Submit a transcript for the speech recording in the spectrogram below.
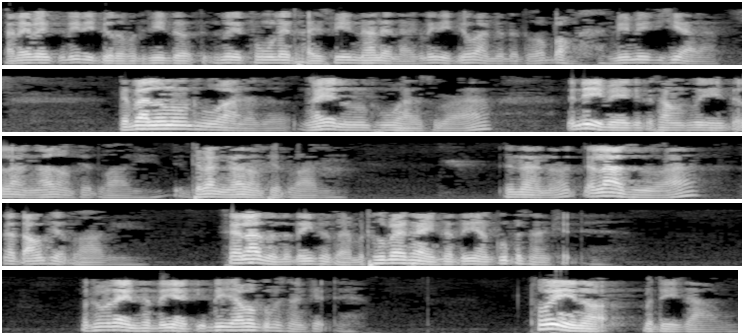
ဒါလည်းပဲကလေးတွေပြောတော့တဖြည်းတော့ကလေးဖုန်းလက်ထိုင်ဖေးနားလည်လာကလေးတွေပြောပါမျိုးတော့ပေါက်လာမေးမေးကြည့်ရတာ တပတ်လုံးလုံးထိုးရတာဆိုငါးရက်လုံးလုံးထိုးရတာဆိုတာဒီနေ့ပဲတစ်ထောင်ထိုးရင်တစ်လ9000ဖြစ်သွားပြီတပတ်9000ဖြစ်သွားပြီစဉ်းစားနော်တစ်လဆိုတာ2000ဖြစ်သွားပြီဆယ်လဆို2သိန်းဖြစ်သွားပြီမထိုးပဲထိုင်2သိန်းကကုပ္ပစံဖြစ်တယ်မထိုးလိုက်2သိန်းကတေချာဘကုပ္ပစံဖြစ်တယ်ထိုးရင်တော့မတေချာဘူး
